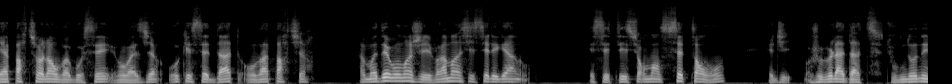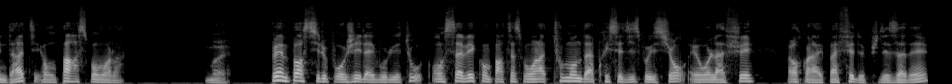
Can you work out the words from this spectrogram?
Et à partir de là, on va bosser et on va se dire, OK, cette date, on va partir. À moi, des moments, j'ai vraiment insisté, les gars, et c'était sûrement 7 ans. Hein. J'ai dit, je veux la date. Vous me donnez une date et on part à ce moment-là. Ouais. Peu importe si le projet il a évolué et tout, on savait qu'on partait à ce moment-là. Tout le monde a pris ses dispositions et on l'a fait alors qu'on l'avait pas fait depuis des années.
